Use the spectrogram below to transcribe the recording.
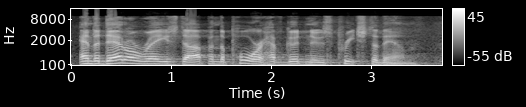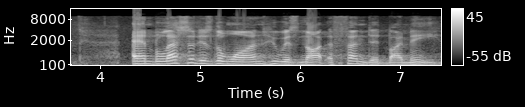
and the dead are raised up, and the poor have good news preached to them. And blessed is the one who is not offended by me.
